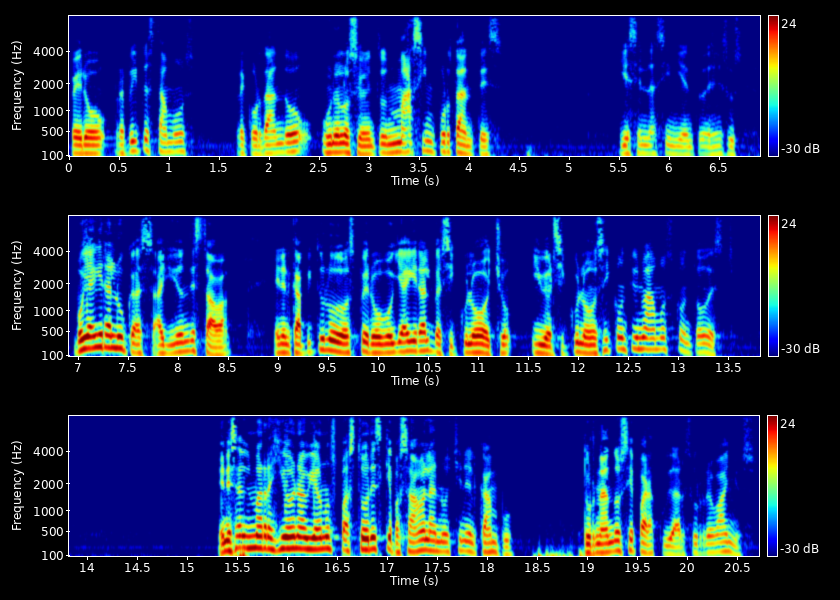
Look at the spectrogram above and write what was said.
Pero, repito, estamos recordando uno de los eventos más importantes y es el nacimiento de Jesús. Voy a ir a Lucas, allí donde estaba, en el capítulo 2, pero voy a ir al versículo 8 y versículo 11 y continuamos con todo esto. En esa misma región había unos pastores que pasaban la noche en el campo, turnándose para cuidar sus rebaños.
